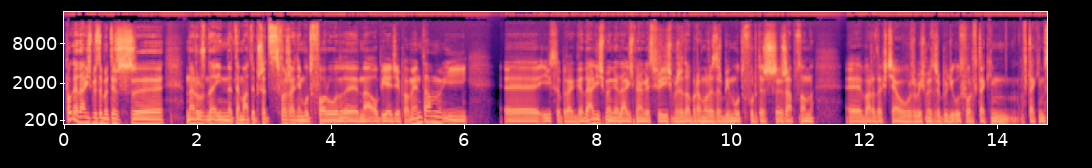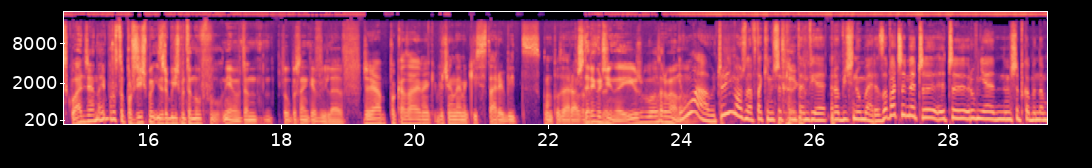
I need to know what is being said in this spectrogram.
pogadaliśmy sobie też yy, na różne inne tematy przed stworzeniem utworu na obiedzie, pamiętam i i sobie tak gadaliśmy, gadaliśmy, nagle stwierdziliśmy, że dobra, może zrobimy utwór. Też Żabson bardzo chciał, żebyśmy zrobili utwór w takim, w takim składzie. No i po prostu poszliśmy i zrobiliśmy ten nie wiem, ten, tą piosenkę Wille. W... Że ja pokazałem, jak, wyciągnąłem jakiś stary beat z komputera. Cztery godziny i już było zrobione. Wow, czyli można w takim szybkim tak. tempie robić numery. Zobaczymy, czy, czy równie szybko będą e,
